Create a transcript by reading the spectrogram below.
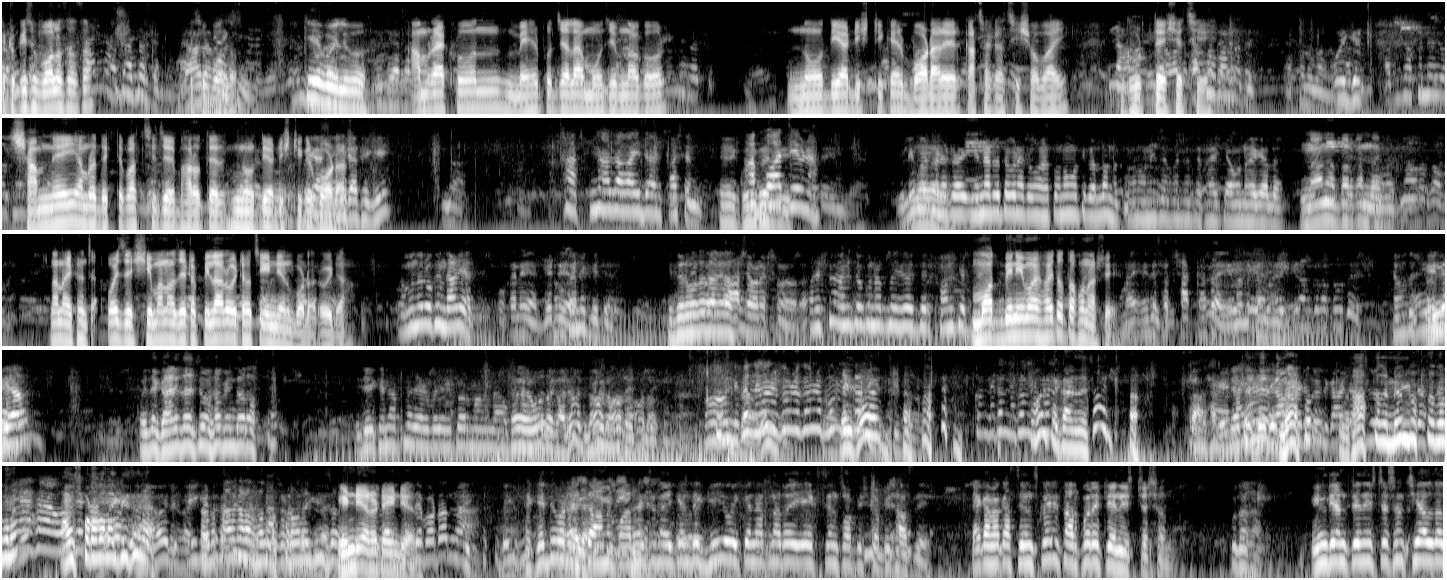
একটু কিছু বলো চাচা। কিছু বলো। কে বলব? আমরা এখন মেহেরপুর জেলা মুজিবনগর নদিয়া ডিস্ট্রিক্টের বর্ডারের কাছাকাছি সবাই ঘুরতে এসেছি। সামনেই আমরা দেখতে পাচ্ছি যে ভারতের নদিয়া ডিস্ট্রিক্টের বর্ডার। থাক না যাওয়াই দরকার। আসেন। আব্বু যেও না। গুলি মারবেন এটা এনারে তো না তোমার অনুমতি করলাম না তখন উনি যে বললেন যে ভাই কেমন হয়ে গেল। না না দরকার নাই। না না এখানে ওই যে সীমানা যেটা পিলার ওইটা হচ্ছে ইন্ডিয়ান বর্ডার ওইটা। ওগুলোর ওখানে দাঁড়িয়ে আছে? ওখানে গেটে ওখানে গেটে এদের মধ্যে দাঁড়িয়ে আসে অনেক সময় ওরা। অনেক সময় আমি এদের সংকেত মত বিনিময় হয়তো তখন আসে। মানে এদের সাথে সাক্ষাৎ হয় ইন্ডিয়া ওই যে গাড়ি যাচ্ছে ওসব রাস্তা? আপনার একবার একবার মাংলা এক্সচেঞ্জ অফিস টফিস আছে। চেঞ্জ তারপরে train station Indian train station Sealdah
